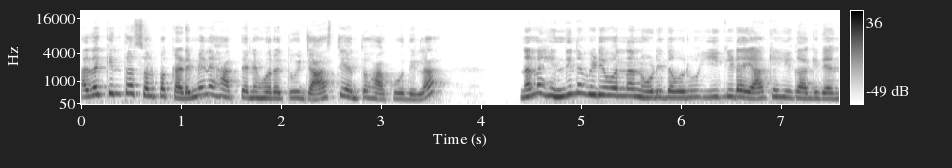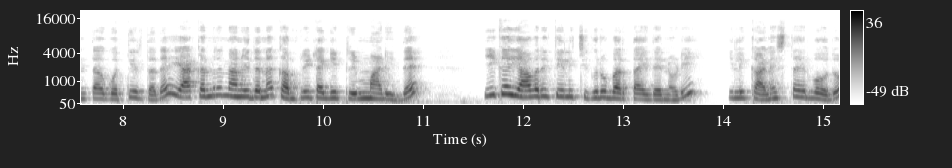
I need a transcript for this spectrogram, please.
ಅದಕ್ಕಿಂತ ಸ್ವಲ್ಪ ಕಡಿಮೆನೇ ಹಾಕ್ತೇನೆ ಹೊರತು ಜಾಸ್ತಿ ಅಂತೂ ಹಾಕುವುದಿಲ್ಲ. ನನ್ನ ಹಿಂದಿನ ವಿಡಿಯೋವನ್ನು ನೋಡಿದವರು, ಈ ಗಿಡ ಯಾಕೆ ಹೀಗಾಗಿದೆ ಅಂತ ಗೊತ್ತಿರ್ತದೆ. ಯಾಕಂದರೆ ನಾನು ಇದನ್ನು ಕಂಪ್ಲೀಟಾಗಿ ಟ್ರಿಮ್ ಮಾಡಿದ್ದೆ. ಈಗ ಯಾವ ರೀತಿಯಲ್ಲಿ ಚಿಗುರು ಬರ್ತಾ ಇದೆ ನೋಡಿ. ಇಲ್ಲಿ ಕಾಣಿಸ್ತಾ ಇರ್ಬೋದು.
